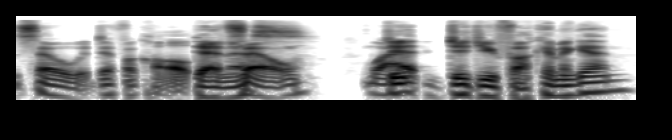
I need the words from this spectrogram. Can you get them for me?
so difficult Dennis, so what Did, did you fuck him again?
